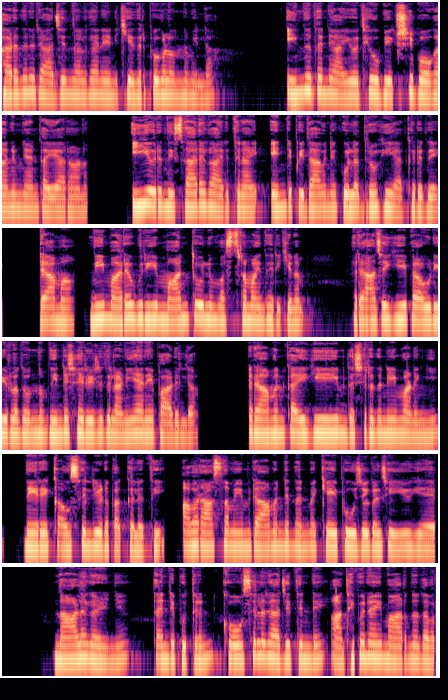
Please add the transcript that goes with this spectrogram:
ഭരതന് രാജ്യം നൽകാൻ എനിക്ക് എതിർപ്പുകളൊന്നുമില്ല. ഇന്ന് തന്നെ അയോധ്യ ഉപേക്ഷിച്ചു പോകാനും ഞാൻ തയ്യാറാണ്. ഈ ഒരു നിസാര കാര്യത്തിനായി എന്റെ പിതാവിനെ കുലദ്രോഹിയാക്കരുതേ. രാമ നീ മരപുരിയും മാൻതോലും വസ്ത്രമായി ധരിക്കണം. രാജകീയ പ്രൗഢിയുള്ളതൊന്നും നിന്റെ ശരീരത്തിൽ അണിയാനേ പാടില്ല. രാമൻ കൈകിയെയും ദശരഥനെയും വണങ്ങി നേരെ കൗസല്യയുടെ പക്കലെത്തി. അവർ ആ സമയം രാമന്റെ നന്മയ്ക്കായി പൂജകൾ ചെയ്യുകയായിരുന്നു. നാളെ കഴിഞ്ഞ് തന്റെ പുത്രൻ കോസല രാജ്യത്തിന്റെ അധിപനായി മാറുന്നത് അവർ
